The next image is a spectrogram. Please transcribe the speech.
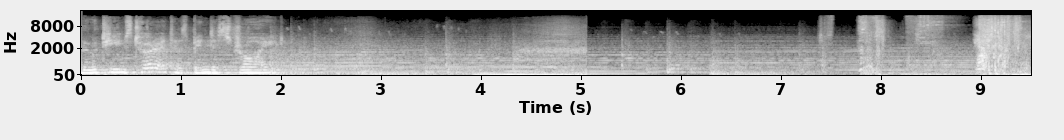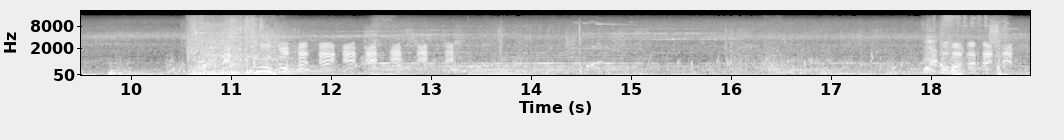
Blue Team's turret has been destroyed. A summoner has disconnected.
